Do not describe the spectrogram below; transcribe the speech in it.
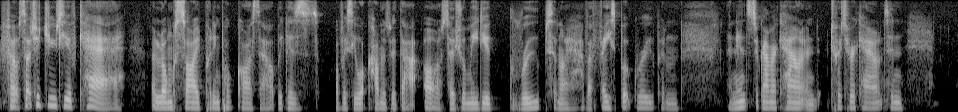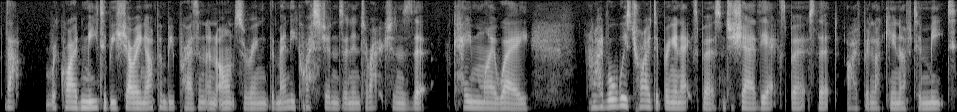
felt such a duty of care alongside putting podcasts out because obviously what comes with that are social media groups and I have a Facebook group and an Instagram account and Twitter account and that required me to be showing up and be present and answering the many questions and interactions that came my way. And I've always tried to bring in experts and to share the experts that I've been lucky enough to meet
